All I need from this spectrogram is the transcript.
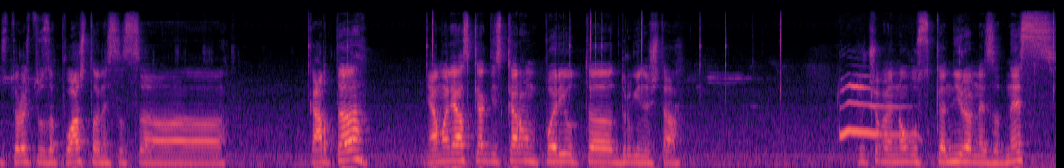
Устройство за плащане с а... карта. Няма ли аз как да изкарвам пари от а, други неща? Включваме ново сканиране за днес.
